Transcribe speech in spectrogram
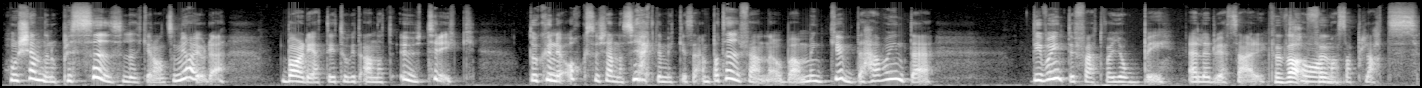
hon kände nog precis likadant som jag gjorde. Bara det att det tog ett annat uttryck. Då kunde jag också känna så jäkla mycket så här, empati för henne och bara, men gud, det här var ju inte det var ju inte för att vara jobbig eller du vet såhär, ta för, massa plats.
